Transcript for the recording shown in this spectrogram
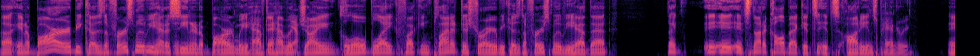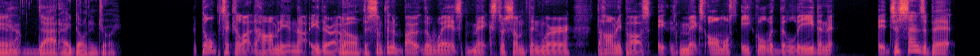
uh, in a bar because the first movie had a scene in a bar, and we have to have a giant globe-like fucking planet destroyer because the first movie had that. Like, i i- it's not a callback; it's it's audience pandering, and Yeah. that I don't enjoy. Don't particularly like the harmony in that either. No. there's something about the way it's mixed, or something where the harmony parts it's mixed almost equal with the lead, and it it just sounds a bit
